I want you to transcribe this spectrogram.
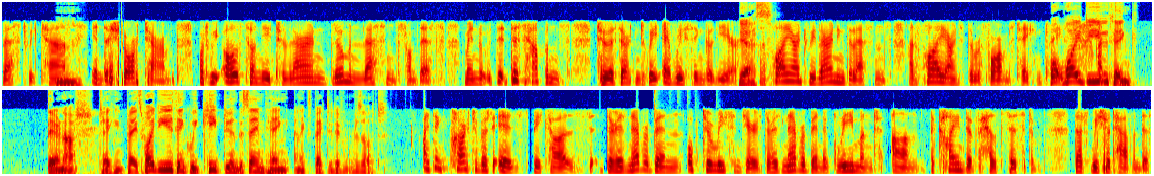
best we can mm. in the short term. But we also need to learn blooming lessons from this. I mean, th- this happens to a certain degree every single year. Yes. And why aren't we learning the lessons and why aren't the reforms taking place? Well, why do you and think they're not taking place? Why do you think we keep doing the same thing and expect a different result? I think part of it is because there has never been, up to recent years, there has never been agreement on the kind of health system that we should have in this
